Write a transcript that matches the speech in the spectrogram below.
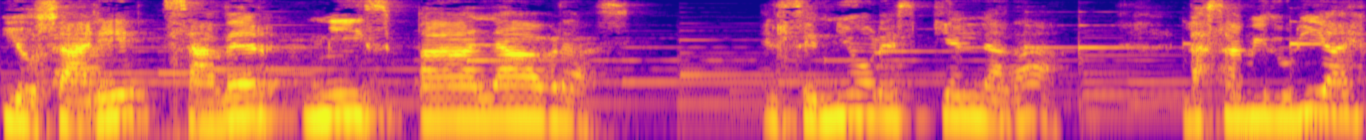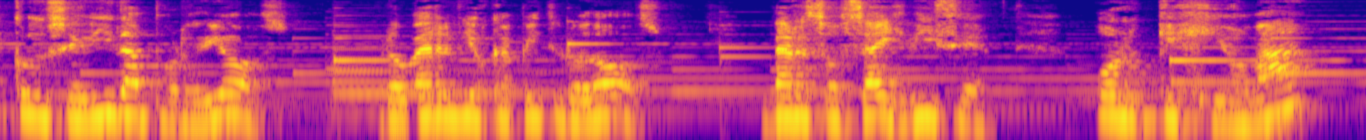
y os haré saber mis palabras. El Señor es quien la da. La sabiduría es concedida por Dios. Proverbios capítulo 2, verso 6 dice, porque Jehová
